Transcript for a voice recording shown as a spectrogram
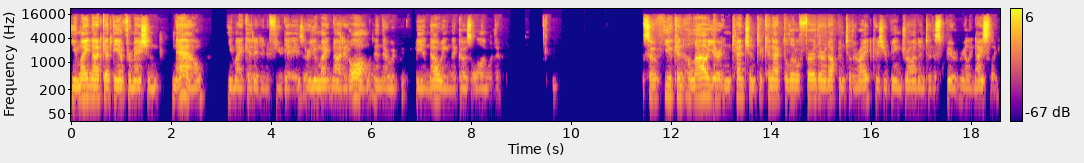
You might not get the information now, you might get it in a few days, or you might not at all, and there would be a knowing that goes along with it. So you can allow your intention to connect a little further and up and to the right because you're being drawn into the spirit really nicely.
